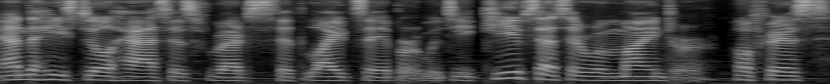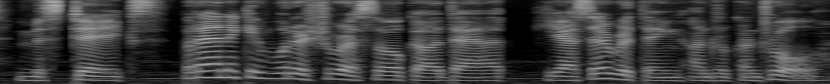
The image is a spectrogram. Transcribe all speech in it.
and that he still has his red Sith lightsaber, which he keeps as a reminder of his mistakes. But Anakin would assure Ahsoka that he has everything under control,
